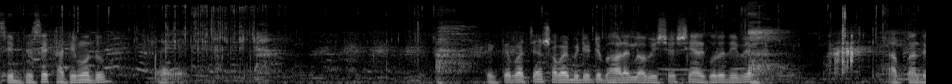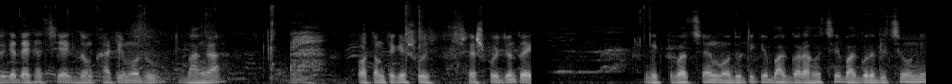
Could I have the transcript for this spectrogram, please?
শিব দেশে খাঁটি মধু। দেখতে পাচ্ছেন, সবাই ভিডিওটি ভালো লাগলে অবশ্যই শেয়ার করে দিবে আপনাদেরকে দেখাচ্ছি একদম খাঁটি মধু, ভাঙা। প্রথম থেকে শেষ পর্যন্ত দেখতে পাচ্ছেন মধুটিকে ভাগ করা হচ্ছে ভাগ করে দিচ্ছে উনি।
